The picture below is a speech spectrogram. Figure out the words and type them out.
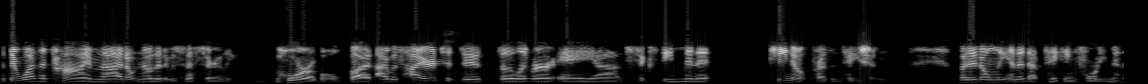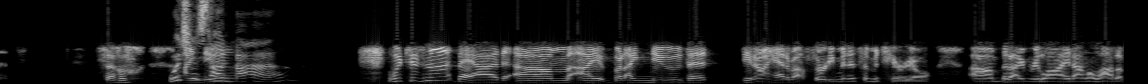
But there was a time that I don't know that it was necessarily horrible, but I was hired to do, deliver a uh, 60 minute keynote presentation, but it only ended up taking 40 minutes. So, which is knew, not bad. Which is not bad. Um, I but I knew that you know, I had about 30 minutes of material, um, but I relied on a lot of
